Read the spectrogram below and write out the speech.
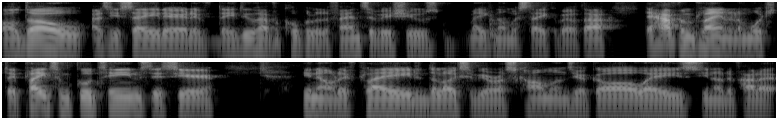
although as you say there, they they do have a couple of defensive issues. Make no mistake about that. They have been playing in a much. They played some good teams this year. You know, they've played the likes of your Roscommons, your Galways. You know, they've had a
